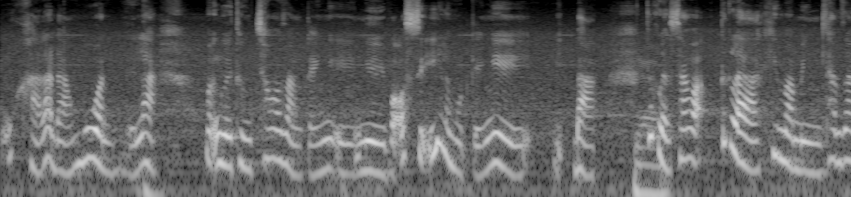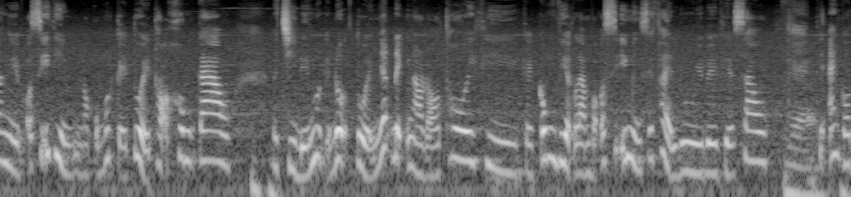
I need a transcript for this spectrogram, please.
cũng khá là đáng buồn đấy là ừ mọi người thường cho rằng cái nghề, nghề võ sĩ là một cái nghề bị bạc. Yeah. tức là sao ạ? Tức là khi mà mình tham gia nghề võ sĩ thì nó có một cái tuổi thọ không cao. Và chỉ đến một cái độ tuổi nhất định nào đó thôi thì cái công việc làm võ sĩ mình sẽ phải lùi về phía sau. Yeah. thì anh có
